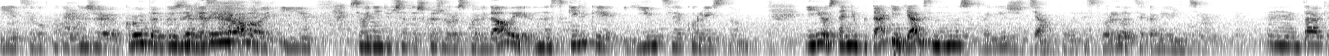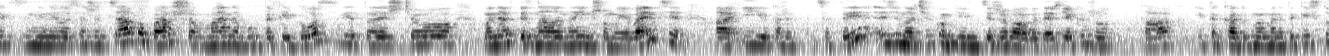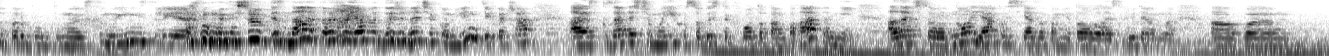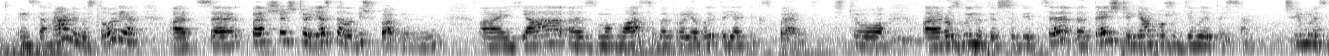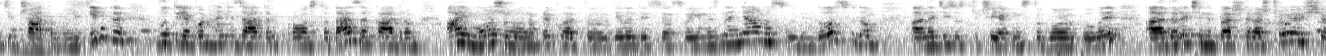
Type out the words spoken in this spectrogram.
І це виходить дуже круто, дуже яскраво. І сьогодні дівчата ж кажу, розповідали, наскільки їм це корисно. І останнє питання: як змінилося твоє життя, коли ти створила це ком'юніті? Так, як змінилося життя. По-перше, в мене був такий досвід, е, що мене впізнали на іншому івенті, і кажуть, це ти жіноче ком'юніті жива ведеш? Я кажу. Так, і така думаю, у мене такий ступор був. Думаю, в смислі, мене що впізнали, тому що я веду жіноче ком'юніті. Хоча сказати, що моїх особистих фото там багато, ні. Але все одно якось я запам'ятовувалась людям в інстаграмі, в історіях. Це перше, що я стала більш впевненою. Я е, змогла себе проявити як експерт, що е, розвинути в собі це е, те, що я можу ділитися чимось з дівчатами, не тільки бути як організатор просто да, за кадром, а й можу, наприклад, е, ділитися своїми знаннями, своїм досвідом на тій зустрічі, як ми з тобою були. А до речі, не перший раз чую, що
